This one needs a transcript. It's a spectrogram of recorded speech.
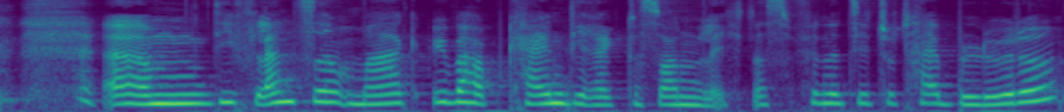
ähm, die Pflanze mag überhaupt kein direktes Sonnenlicht. Das findet sie total blöde.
